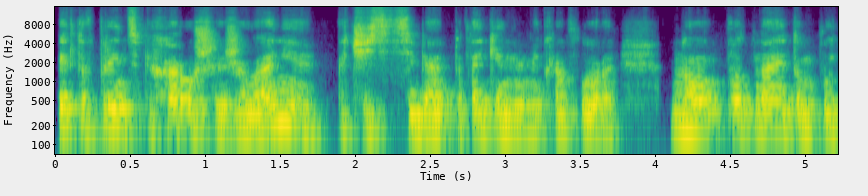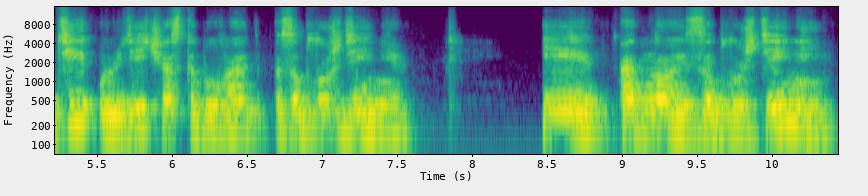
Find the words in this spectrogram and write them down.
это, в принципе, хорошее желание очистить себя от патогенной микрофлоры, но вот на этом пути у людей часто бывают заблуждения. И одно из заблуждений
